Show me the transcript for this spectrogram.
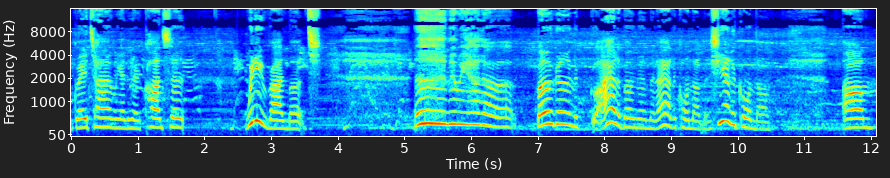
A great time. We had a great concert. We didn't ride much. And then we had a burger and a, well, I had a burger and then I had a corn dog and she had a corn dog. Um,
